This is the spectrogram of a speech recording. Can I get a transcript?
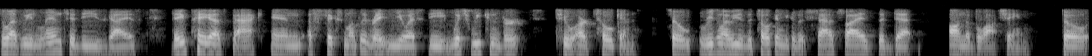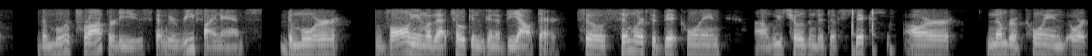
So as we lend to these guys, they pay us back in a fixed monthly rate in USD, which we convert to our token. So reason why we use the token because it satisfies the debt on the blockchain. So the more properties that we refinance, the more volume of that token is going to be out there. So similar to Bitcoin, uh, we've chosen to, to fix our number of coins or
